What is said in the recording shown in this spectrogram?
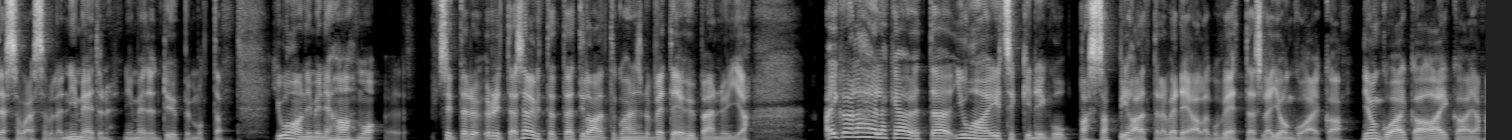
tässä vaiheessa vielä nimetyn, nimetyn tyyppi, mutta Juha-niminen hahmo sitten yrittää selvittää tätä tilannetta, kun hän sinne veteen hypännyt, ja aika lähellä käy, että Juha itsekin niin kuin passaa pihalle tällä veden alla, kun viettää sillä jonkun aikaa, jonkun aikaa aikaa, ja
